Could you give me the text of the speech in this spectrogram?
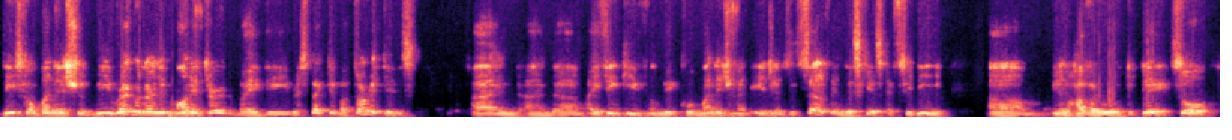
these companies should be regularly monitored by the respective authorities. And, and um, I think even the co-management agents itself, in this case FCD, um, you know, have a role to play. So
